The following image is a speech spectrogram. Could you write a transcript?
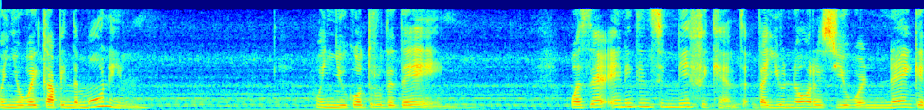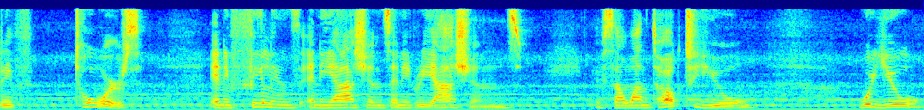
when you wake up in the morning, when you go through the day? Was there anything significant that you noticed you were negative towards? Any feelings, any actions, any reactions? If someone talked to you, were you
